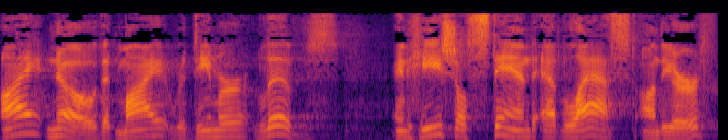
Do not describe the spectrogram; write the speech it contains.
I know that my Redeemer lives, and he shall stand at last on the earth.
